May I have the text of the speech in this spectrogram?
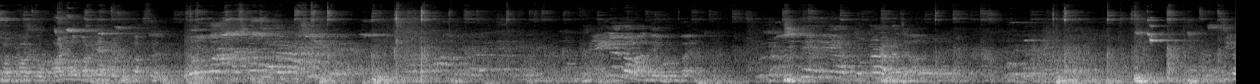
바로 바로 바로 박스. 너가 사실 없이 이래가면 안 돼요 오른발. 지탱해야 또 따라가죠. 지가.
